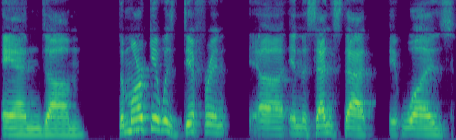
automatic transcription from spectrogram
And um, the market was different uh, in the sense that it was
